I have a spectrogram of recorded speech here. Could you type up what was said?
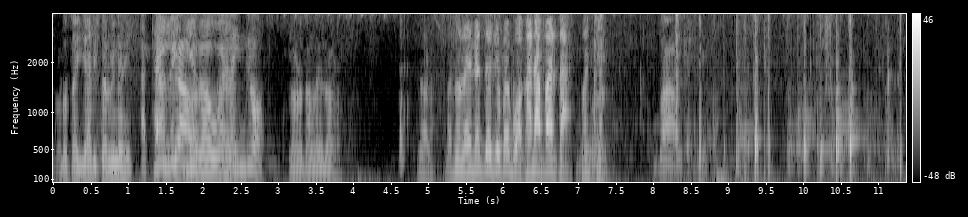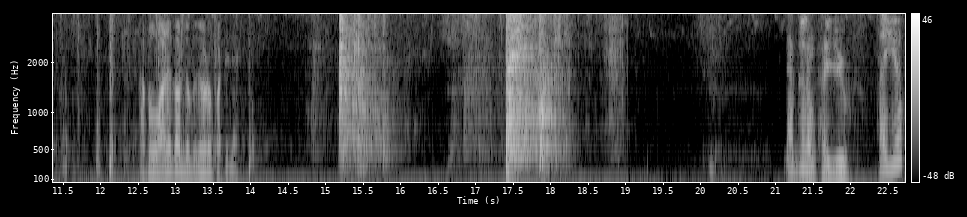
થોડો તૈયારી કરવી નહીં? આ થઈ લઈ જો. લડો તા લઈ લોડો. જોડો. બધું લઈને જ જજો પછી બોખા ના પાડતા. વચ્ચે આપણે વાળે કરી દો બધો પટી જાય. ગરમ થઈ ગયું. થઈ ગયું?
